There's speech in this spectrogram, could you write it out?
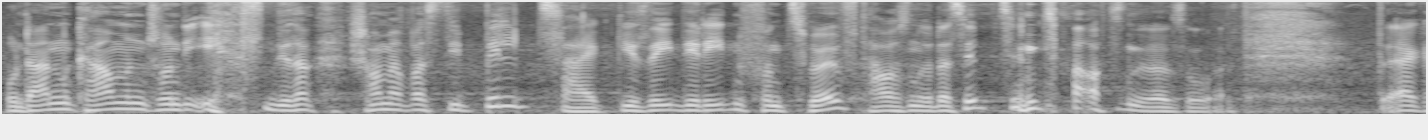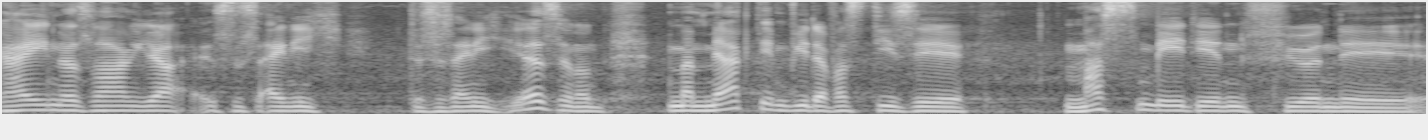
Und dann kamen schon die Ersten, die sagen, schau mal, was die Bild zeigt. Die, die reden von 12.000 oder 17.000 oder sowas. Da kann ich nur sagen, ja, es ist eigentlich, das ist eigentlich Irrsinn. Und man merkt eben wieder, was diese Massenmedien für eine, ähm,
